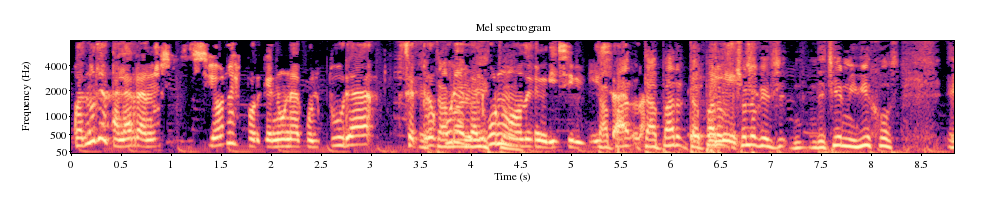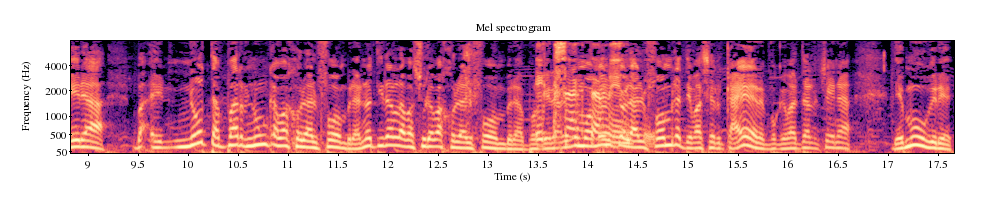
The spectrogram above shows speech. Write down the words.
cuando una palabra no se menciona es porque en una cultura se procura de algún modo invisibilizar. Tapar, tapar, eh, yo lo que decían mis viejos era eh, no tapar nunca bajo la alfombra, no tirar la basura bajo la alfombra, porque en algún momento la alfombra te va a hacer caer, porque va a estar llena de mugre.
